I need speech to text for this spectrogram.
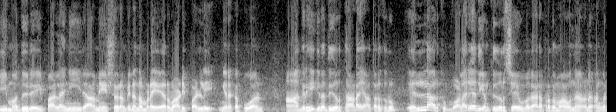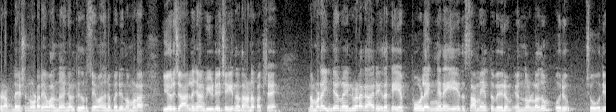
ഈ മധുരൈ പളനി രാമേശ്വരം പിന്നെ നമ്മുടെ ഏർവാടി പള്ളി ഇങ്ങനെയൊക്കെ പോകാൻ ആഗ്രഹിക്കുന്ന തീർത്ഥാടന യാത്രക്കാരും എല്ലാവർക്കും വളരെയധികം തീർച്ചയായും ഉപകാരപ്രദമാവുന്നതാണ്. അങ്ങനെ ഒരു അപ്ഡേഷൻ ഉടനെ വന്നു കഴിഞ്ഞാൽ തീർച്ചയായും അതിനെപ്പറ്റി നമ്മുടെ ഈ ഒരു ചാനൽ ഞാൻ വീഡിയോ ചെയ്യുന്നതാണ്. പക്ഷേ നമ്മുടെ ഇന്ത്യൻ റെയിൽവേയുടെ കാര്യം ഇതൊക്കെ എപ്പോൾ എങ്ങനെ ഏത് സമയത്ത് വരും എന്നുള്ളതും ഒരു ചോദ്യ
